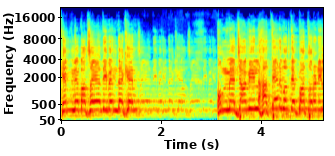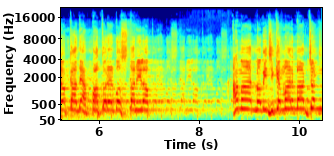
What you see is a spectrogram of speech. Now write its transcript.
কেমনে বাঁচাইয়া দিবেন দেখেন? উম্মে জামিল হাতের মধ্যে পাথর নিল, কাঁধে পাথরের বস্তা নিল। আমার নবীজিকে মারবার জন্য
